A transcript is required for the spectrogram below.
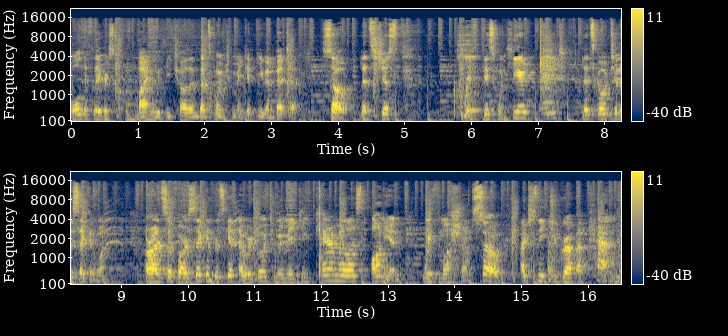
all the flavors combine with each other and that's going to make it even better. So let's just lift this one here and let's go to the second one. Alright, so for our second bruschetta, we're going to be making caramelized onion with mushrooms. So I just need to grab a pan,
